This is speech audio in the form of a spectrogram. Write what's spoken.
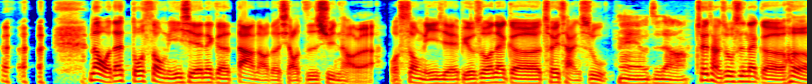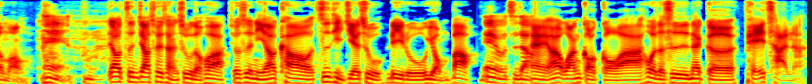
那我再多送你一些那个大脑的小资讯好了，我送你一些，比如说那个催产素。哎，我知道，催产素是那个荷尔蒙。哎，嗯，要增加催产素的话，就是你要靠肢体接触，例如拥抱。哎，我知道。哎，要玩狗狗啊，或者是那个陪产啊，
